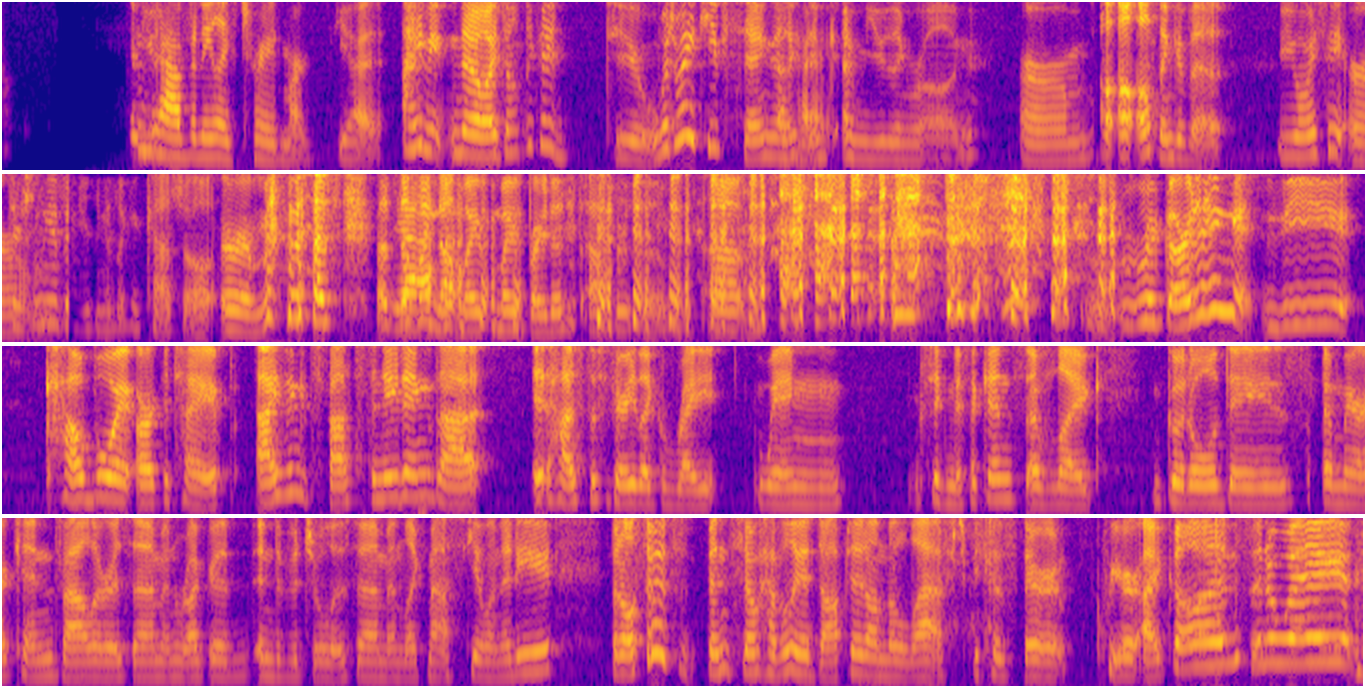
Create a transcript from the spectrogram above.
If you have any like trademark yet, I need no, I don't think I do. What do I keep saying that I think I'm using wrong? erm. I'll, I'll, I'll think of it. You always say erm. There's something I've been using as like a catch-all. Erm. that's that's Yeah. definitely not my, my brightest aphorism. Um, regarding the cowboy archetype, I think it's fascinating that it has this very like right wing significance of like good old days American valorism and rugged individualism and like masculinity. But also it's been so heavily adopted on the left because they're queer icons in a way.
